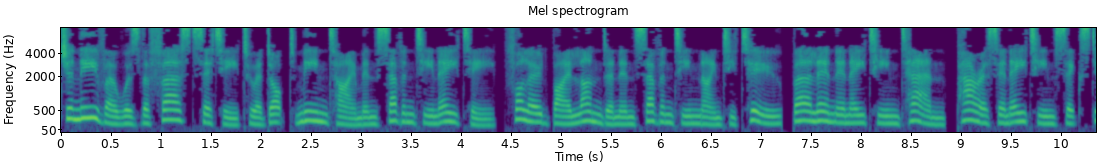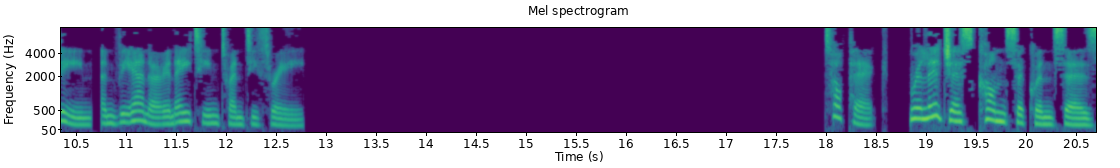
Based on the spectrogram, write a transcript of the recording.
Geneva was the first city to adopt mean time in 1780, followed by London in 1792, Berlin in 1810, Paris in 1816, and Vienna in 1823. Topic: Religious consequences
